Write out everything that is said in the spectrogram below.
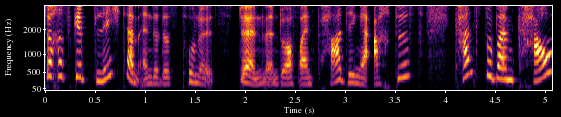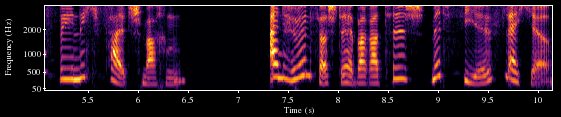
Doch es gibt Licht am Ende des Tunnels, denn wenn du auf ein paar Dinge achtest, kannst du beim Kauf wenig falsch machen. Ein höhenverstellbarer Tisch mit viel Fläche.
